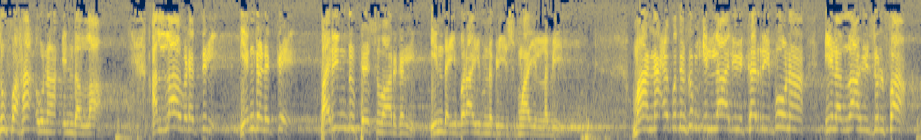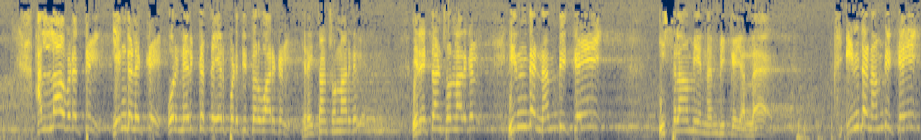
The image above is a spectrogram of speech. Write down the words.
சுஃபஹாஉனா இந்தல்லாஹ் எங்களுக்கு பரிந்து பேசுவார்கள் இந்த இப்ராஹிம் நபி இஸ்மாயில் நபி. மா நஅபுதுகும் இல்லா லியுகர்ரிபூனா இலல்லாஹி அல்லாவிடத்தில் எங்களுக்கு ஒரு நெருக்கத்தை ஏற்படுத்தி தருவார்கள். இதைத்தான் சொன்னார்கள். இதைத்தான் சொன்னார்கள். இந்த நம்பிக்கை இஸ்லாமிய நம்பிக்கை அல்ல. இந்த நம்பிக்கை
